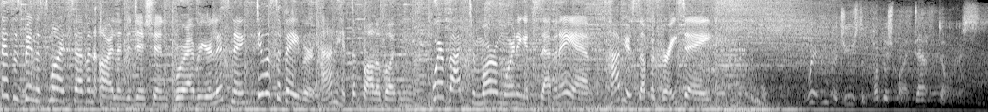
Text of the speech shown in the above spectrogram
This has been the Smart 7 Ireland edition. Wherever you're listening, do us a favour and hit the follow button. We're back tomorrow morning at 7 a.m. Have yourself a great day. Written, produced, and published by Daft Doris.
